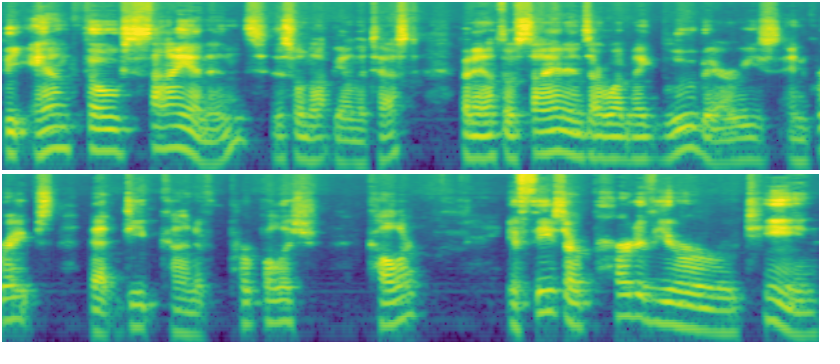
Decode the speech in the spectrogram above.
The anthocyanins, this will not be on the test, but anthocyanins are what make blueberries and grapes that deep kind of purplish color. If these are part of your routine,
